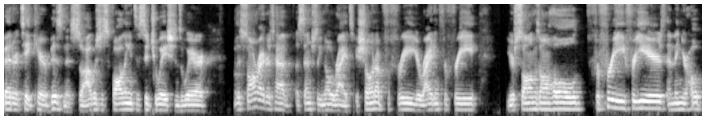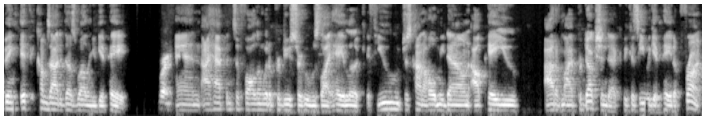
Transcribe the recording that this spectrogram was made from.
better take care of business. So I was just falling into situations where the songwriters have essentially no rights. You're showing up for free, you're writing for free, your song's on hold for free for years, and then you're hoping if it comes out, it does well and you get paid. Right. And I happened to fall in with a producer who was like, hey, look, if you just kind of hold me down, I'll pay you out of my production deck because he would get paid up front,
